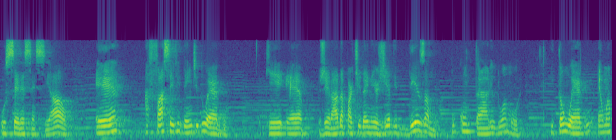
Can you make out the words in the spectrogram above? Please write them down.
o ser essencial é a face evidente do ego, que é gerada a partir da energia de desamor, o contrário do amor. Então, o ego é uma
